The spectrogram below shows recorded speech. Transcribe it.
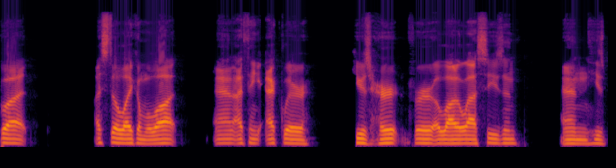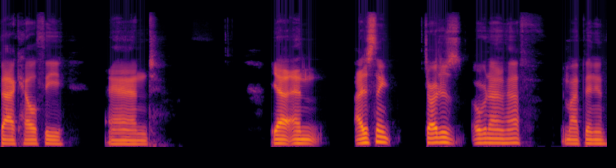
but I still like him a lot. And I think Ekeler, he was hurt for a lot of last season and he's back healthy and yeah and i just think chargers over nine and a half in my opinion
